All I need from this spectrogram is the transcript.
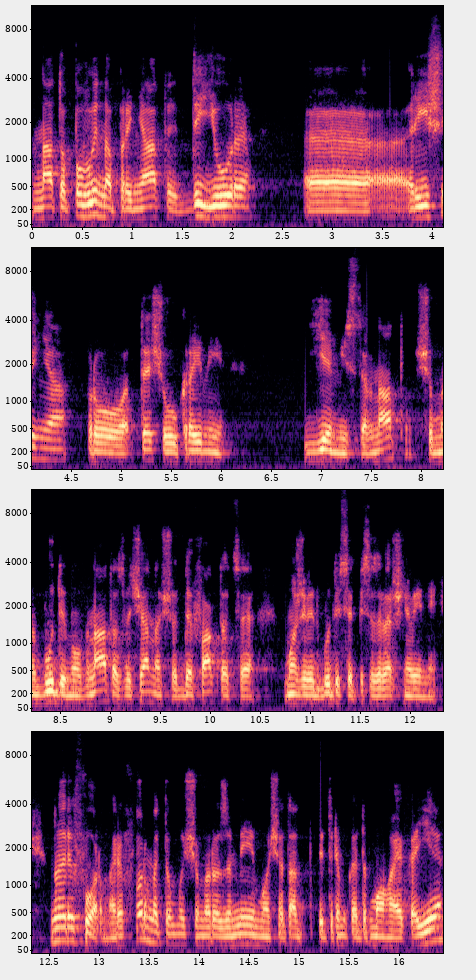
НАТО повинно прийняти де юре е, рішення про те, що в Україні є місце в НАТО, що ми будемо в НАТО. Звичайно, що де-факто це може відбутися після завершення війни. Ну і реформи. Реформи, тому що ми розуміємо, що та підтримка допомога, яка є,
